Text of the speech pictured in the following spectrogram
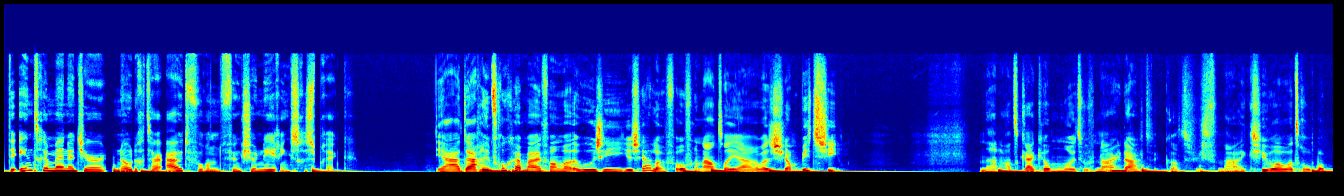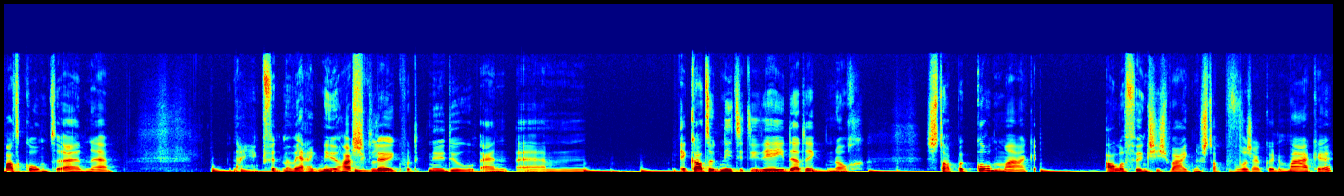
De interim manager nodigt haar uit voor een functioneringsgesprek. Ja, daarin vroeg hij mij van hoe zie je jezelf over een aantal jaren? Wat is je ambitie? Nou, daar had ik eigenlijk helemaal nooit over nagedacht. Ik had zoiets van, nou, ik zie wel wat er op mijn pad komt. En uh, nou, ik vind mijn werk nu hartstikke leuk, wat ik nu doe. En um, ik had ook niet het idee dat ik nog stappen kon maken. Alle functies waar ik nog stappen voor zou kunnen maken,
